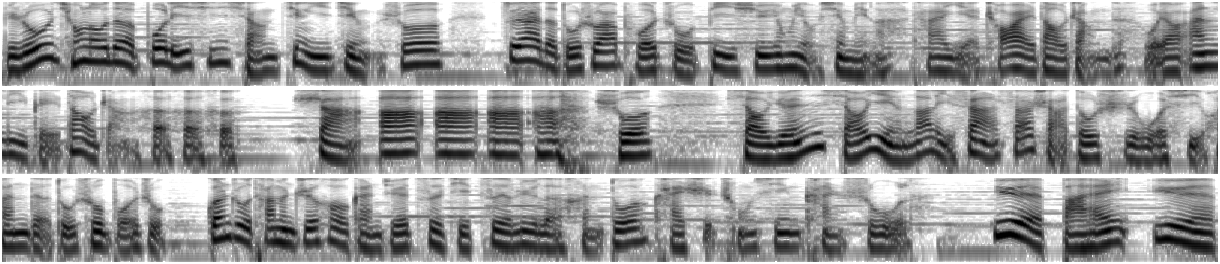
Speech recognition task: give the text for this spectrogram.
比如琼楼的玻璃心想静一静说。最爱的读书阿婆主必须拥有姓名啊！他也超爱道长的，我要安利给道长，呵呵呵。傻啊啊啊啊！说小圆、小尹、拉里萨、莎莎都是我喜欢的读书博主，关注他们之后，感觉自己自律了很多，开始重新看书了。月白月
